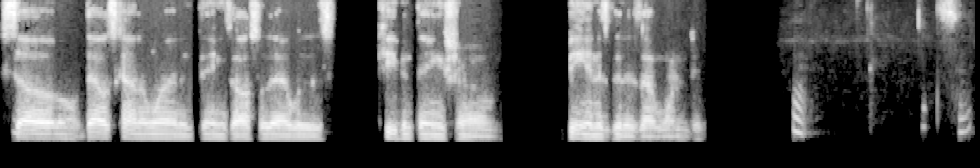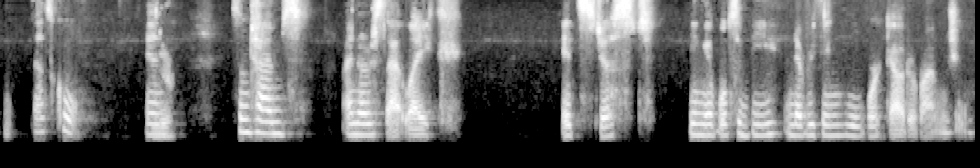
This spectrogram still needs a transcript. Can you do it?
So that was kind of one of the things also that was keeping things from being as good as I wanted to. Hmm. That's, that's cool. And yeah. sometimes I notice that like it's just being able to be and everything will work out around you.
